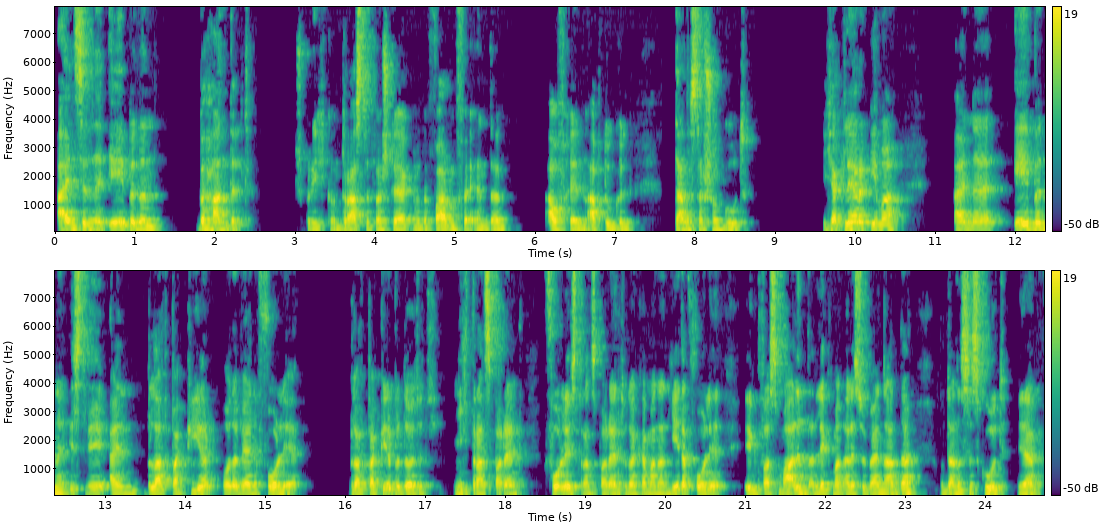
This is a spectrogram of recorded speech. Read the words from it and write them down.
einzelne Ebenen behandelt, sprich Kontraste verstärken oder Farben verändern, aufhellen, abdunkeln, dann ist das schon gut. Ich erkläre immer, eine Ebene ist wie ein Blatt Papier oder wie eine Folie. Blatt Papier bedeutet nicht transparent, Folie ist transparent und da kann man an jeder Folie irgendwas malen, dann legt man alles übereinander und dann ist es gut. Ja.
